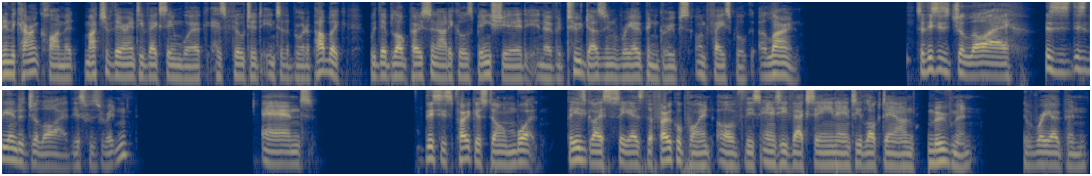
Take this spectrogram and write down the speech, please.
And in the current climate, much of their anti vaccine work has filtered into the broader public, with their blog posts and articles being shared in over two dozen reopen groups on Facebook alone. So this is July. This is this is the end of July. This was written, and this is focused on what these guys see as the focal point of this anti vaccine, anti lockdown movement, the reopen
